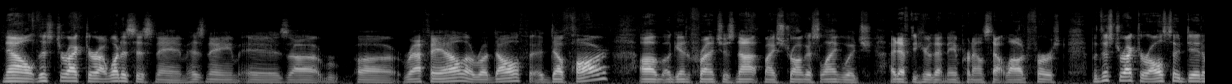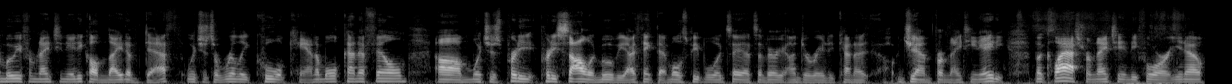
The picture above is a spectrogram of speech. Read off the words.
Now, this director, uh, what is his name? His name is uh, uh, Raphael Rodolphe Delpard. Um, again, French is not my strongest language. I'd have to hear that name pronounced out loud first. But this director also did a movie from 1980 called Night of Death, which is a really cool cannibal kind of film, um, which is pretty pretty solid movie. I think that most people would say that's a very underrated kind of gem from 1980. But Clash from 1984, you know,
